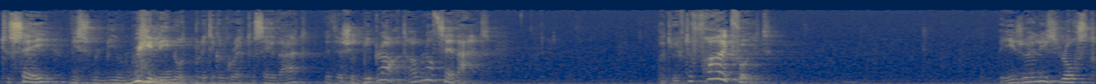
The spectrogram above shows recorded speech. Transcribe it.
to say this will be really not politically correct to say that, that there should be blood. I will not say that. You have to fight for it. The Israelis lost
